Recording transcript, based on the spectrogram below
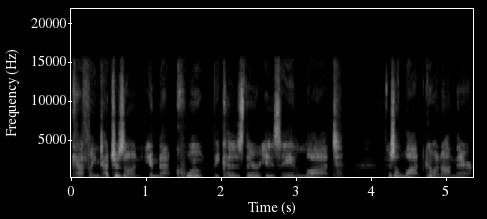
Kathleen touches on in that quote because there is a lot. There's a lot going on there.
